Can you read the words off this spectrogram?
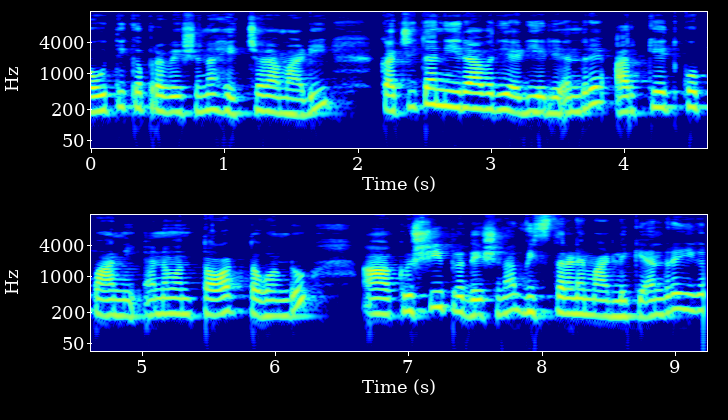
ಭೌತಿಕ ಪ್ರವೇಶನ ಹೆಚ್ಚಳ ಮಾಡಿ ಖಚಿತ ನೀರಾವರಿ ಅಡಿಯಲ್ಲಿ ಅಂದರೆ ಅರ್ಕೇತ್ಕೋ ಪಾನಿ ಅನ್ನೋ ಒಂದು ಥಾಟ್ ತಗೊಂಡು ಕೃಷಿ ಪ್ರದೇಶನ ವಿಸ್ತರಣೆ ಮಾಡಲಿಕ್ಕೆ. ಅಂದರೆ ಈಗ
